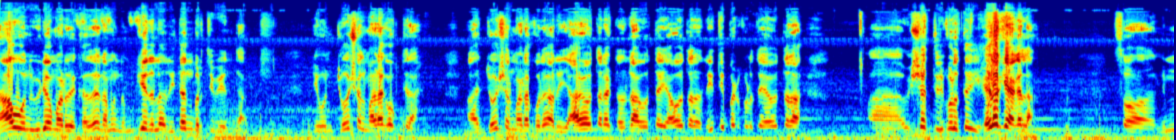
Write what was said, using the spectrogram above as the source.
ನಾವು ಒಂದು ವಿಡಿಯೋ ಮಾಡಬೇಕಾದ್ರೆ ನಮಗೆ ನಂಬಿಕೆ ಇರಲ್ಲ ರಿಟರ್ನ್ ಬರ್ತೀವಿ ಅಂತ. ನೀವು ಒಂದು ಜೋಶಲ್ಲಿ ಮಾಡೋಕೆ ಹೋಗ್ತೀರಾ? ಆ ಜೋಶಲ್ಲಿ ಮಾಡೋಕೆ ಹೋದರೆ ಅದು ಯಾವ್ಯಾವ ಥರ ಟರ್ನ್ ಆಗುತ್ತೆ ಯಾವ ಥರ ರೀತಿ ಪಡ್ಕೊಳುತ್ತೆ ಯಾವ ಥರ ವಿಷಯ ತಿಳ್ಕೊಳ್ಳುತ್ತೆ ಹೇಳೋಕ್ಕೆ ಆಗಲ್ಲ. ಸೊ ನಿಮ್ಮ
